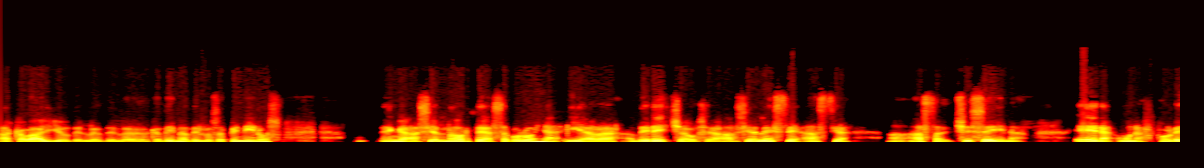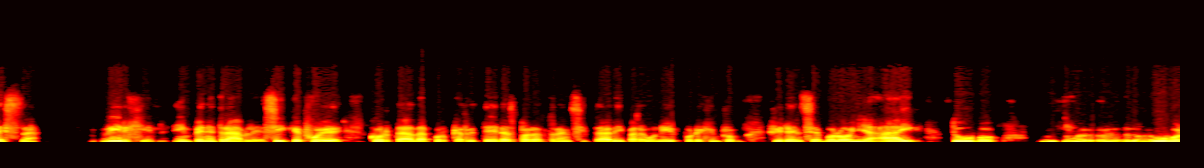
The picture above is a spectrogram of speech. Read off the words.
a caballo de la, cadena de los Apeninos, hacia el norte hasta Bolonia y a la derecha, o sea, hacia el este, hacia, hasta Cesena. Era una foresta virgen, impenetrable. Sí que fue cortada por carreteras para transitar y para unir, por ejemplo, Firenze a Bolonia. Hay, tuvo, hubo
